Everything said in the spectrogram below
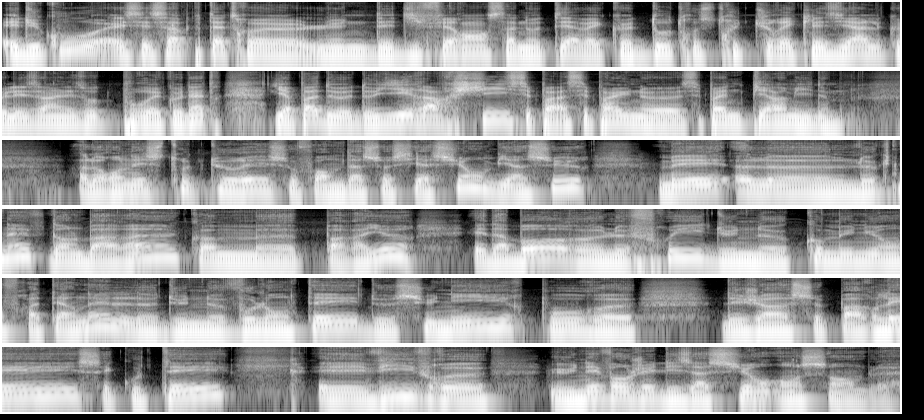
Et du coup, et c'est ça peut-être euh, l'une des différences à noter avec euh, d'autres structures ecclésiales que les uns et les autres pourraient connaître, il n'y a pas de, hiérarchie, c'est pas, c'est pas, une, pas une pyramide. Alors on est structuré sous forme d'association, bien sûr, mais le, CNEF dans le Bas-Rhin, comme euh, par ailleurs, est d'abord le fruit d'une communion fraternelle, d'une volonté de s'unir pour déjà se parler, s'écouter et vivre une évangélisation ensemble,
